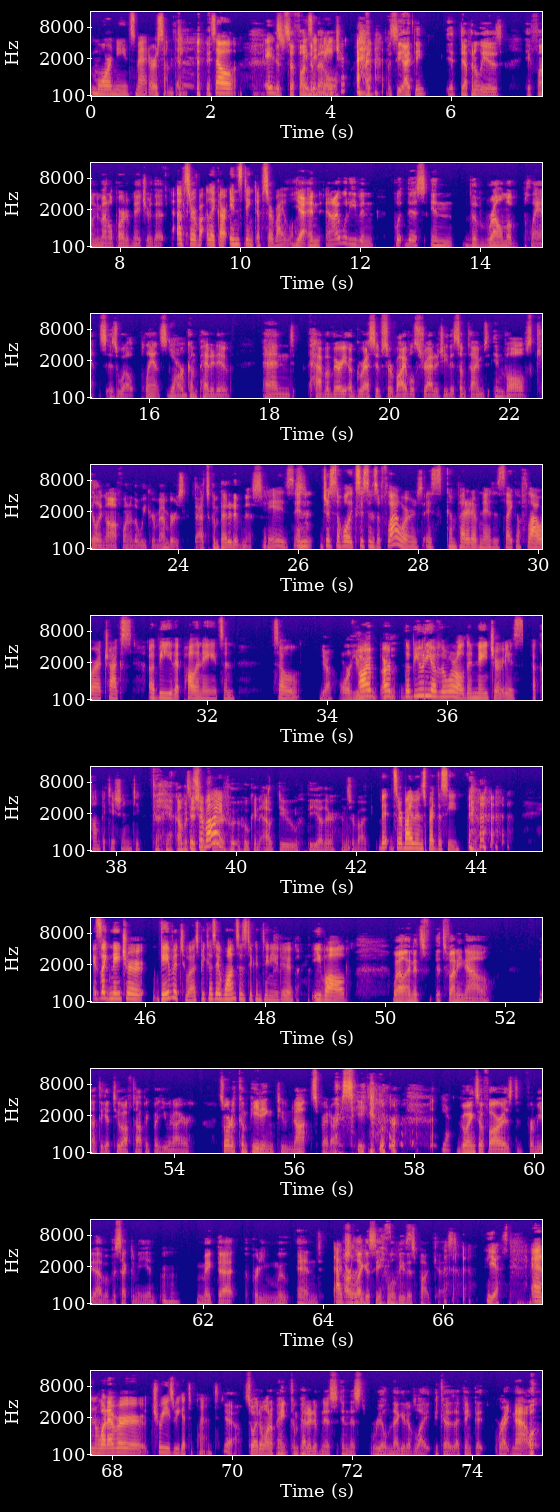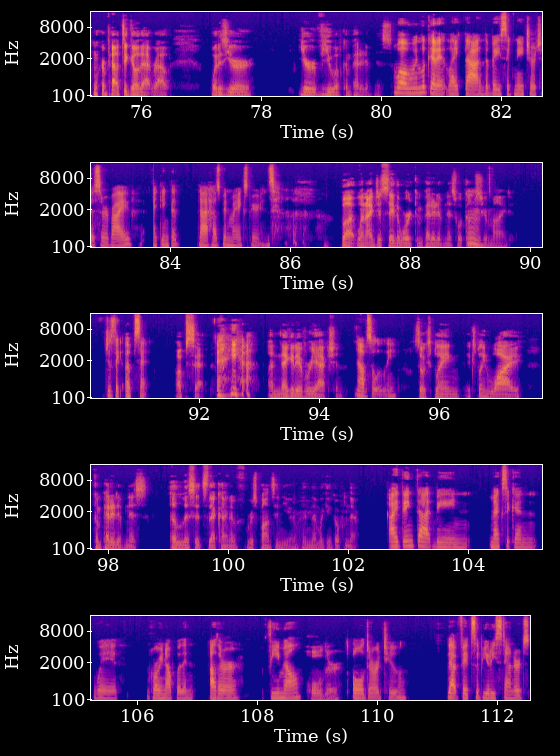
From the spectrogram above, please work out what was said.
more needs met or something. So it's, it's a fundamental nature I, see i think it definitely is a fundamental part of nature that of survi- like our instinct of survival. yeah and and i would even put this in the realm of plants as well plants Yeah. are competitive and have a very aggressive survival strategy that sometimes involves killing off one of the weaker members that's competitiveness It is. And just the whole existence of flowers is competitiveness. It's like a flower attracts a bee that pollinates and so yeah or our human our the beauty of the world and nature is a competition to yeah competition to survive. for who, who can outdo the other and survive but survive and spread the seed. Yeah. it's like nature gave it to us because it wants us to continue to evolve. Well, and it's it's funny now, not to get too off topic, but you and I are sort of competing to not spread our seed. We're Yeah. going so far as to, for me to have a vasectomy and hmm make that a pretty moot end. Actually, our legacy will be this podcast. Yes, and whatever trees we get to plant. yeah. So I don't want to paint competitiveness in this real negative light because I think that right now we're about to go that route. What is your your view of competitiveness. Well, when we look at it like that, the basic nature to survive, I think that that has been my experience. But when I just say the word competitiveness, what comes Mm. to your mind? Just like upset. Upset, yeah, a negative reaction. absolutely. So explain explain why competitiveness elicits that kind of response in you, and then we can go from there. I think that being Mexican with growing up with an other female, Older, older too, that fits the beauty standards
